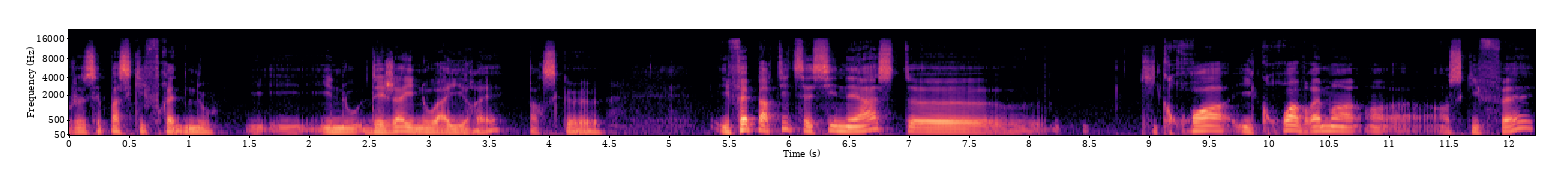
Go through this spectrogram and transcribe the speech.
je ne sais pas ce qu'il ferait de nous. Il, nous, déjà, il nous haïrait parce que il fait partie de ces cinéastes euh, qui croient, il croit vraiment en, ce qu'il fait.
